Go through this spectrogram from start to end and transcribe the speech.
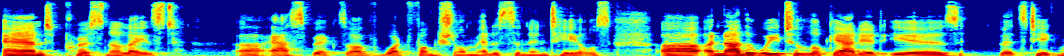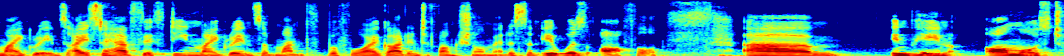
and personalized. Uh, aspects of what functional medicine entails. Uh, another way to look at it is let's take migraines. I used to have 15 migraines a month before I got into functional medicine. It was awful. Um, in pain almost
